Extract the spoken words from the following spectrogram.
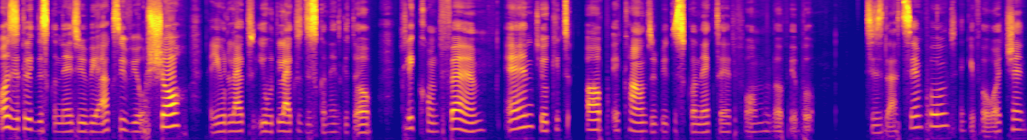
Once you click disconnect you'll be asked if you're sure that you would like to you would like to disconnect github. Click confirm and your github account will be disconnected from lovable. It is that simple. Thank you for watching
